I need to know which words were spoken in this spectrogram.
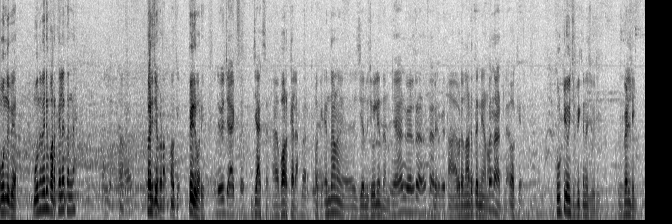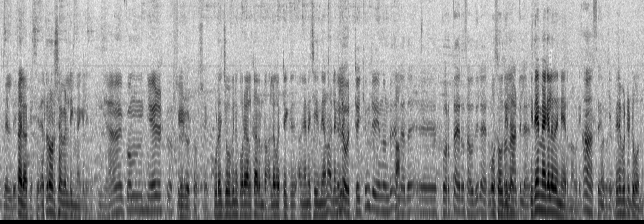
മൂന്ന് പേർ. മൂന്ന് പേരും വർക്കലെ തന്നെ? പരിചയപ്പെടാം. ഓക്കെ പേര് പറയും. ജാക്സൺ. ജാക്സൺ. വർക്കല. ഓക്കെ എന്താണ് ചെയ്യുന്നത് ജോലി എന്താണ്? ഞാൻ വെൽഡറാണ് ഇവിടെ നാട്ടിൽ തന്നെയാണ്? ഓക്കെ. കൂട്ടി യോജിപ്പിക്കുന്ന ജോലി. ഓക്കെ ശരി. എത്ര വർഷമാണ് വെൽഡിംഗ് മേഖലയിൽ? ഞാൻ ഇപ്പം ഏഴെട്ട് വർഷം. ഏഴ് എട്ട് വർഷമായി. കൂടെ ജോബിന് കുറേ ആൾക്കാരുണ്ടോ? അല്ല ഒറ്റയ്ക്ക് അങ്ങനെ ചെയ്യുന്നതാണോ? അല്ലെങ്കിൽ അല്ല ഒറ്റയ്ക്കും ചെയ്യുന്നുണ്ട്. അല്ലാതെ പുറത്തായിരുന്നു സൗദിയിലായിരുന്നു. സൗദി നാട്ടിലായിരുന്നു. ഇതേ മേഖല തന്നെയായിരുന്നു അവിടെ. പിന്നെ വിട്ടിട്ട് വന്നു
